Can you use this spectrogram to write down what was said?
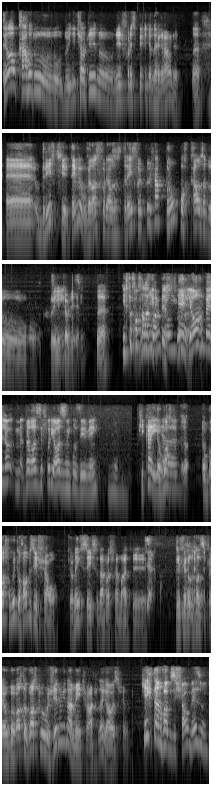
tem lá o carro do, do Initial D no Need for Speed Underground, né? É, o Drift, teve o Velozes Furiosos 3, foi pro Japão por causa do, do Sim, Initial D, sim. né? E se tu for falar com uma pessoa... É o melhor velho- Velozes e Furiosos, inclusive, hein? Fica aí. Eu a- gosto, eu, eu gosto muito do Hobbs e Shaw, que eu nem sei se dá pra chamar de. De Velozes eu gosto, eu gosto genuinamente, eu acho legal esse filme. Quem é que tá no Hobbs e Shaw mesmo?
